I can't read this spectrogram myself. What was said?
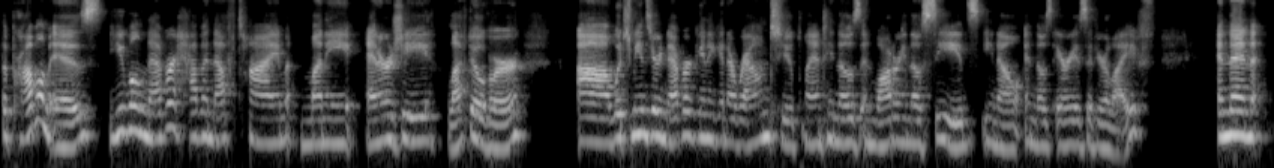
The problem is you will never have enough time, money, energy left over uh, which means you're never going to get around to planting those and watering those seeds, you know, in those areas of your life. And then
